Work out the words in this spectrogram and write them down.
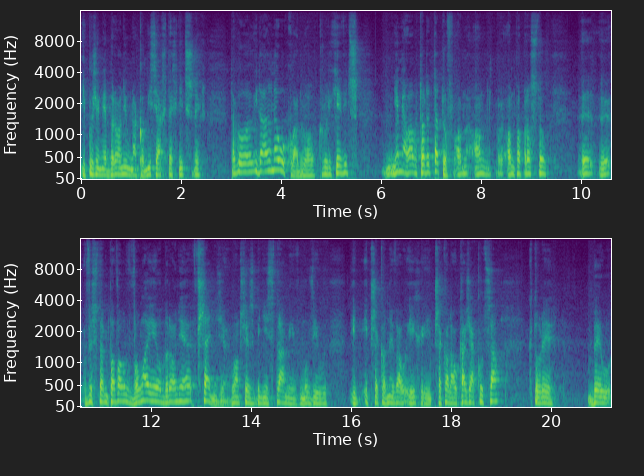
i później mnie bronił na komisjach technicznych. To był idealny układ, bo Królikiewicz nie miał autorytetów. On, on, on po prostu występował w mojej obronie wszędzie, łącznie z ministrami, mówił i, i przekonywał ich, i przekonał Kazia Kuca, który był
